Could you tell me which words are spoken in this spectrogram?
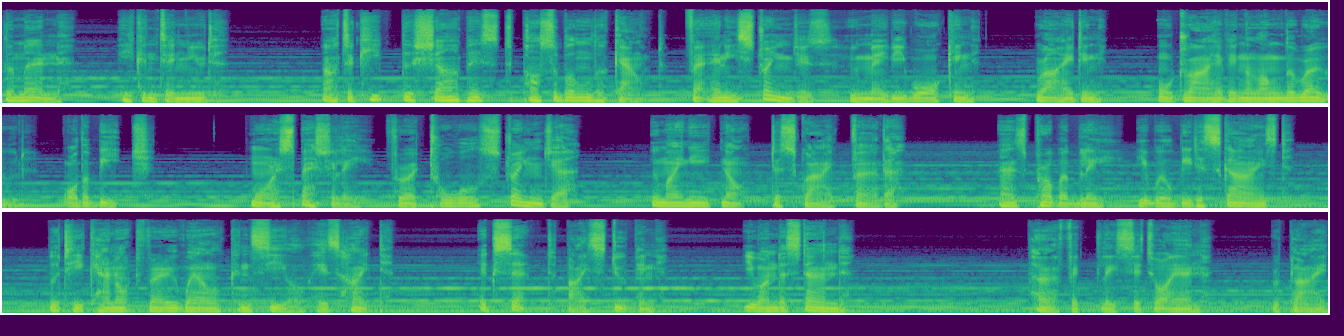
The men, he continued, are to keep the sharpest possible lookout for any strangers who may be walking, riding, or driving along the road or the beach, more especially for a tall stranger whom I need not describe further, as probably he will be disguised but he cannot very well conceal his height, except by stooping. You understand? Perfectly, citoyen, replied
